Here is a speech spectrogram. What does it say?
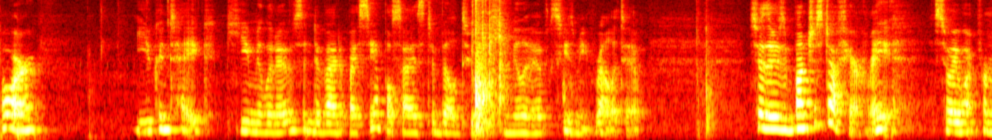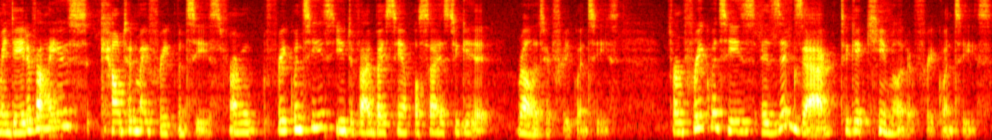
or you can take cumulatives and divide it by sample size to build to a cumulative, excuse me, relative. So there's a bunch of stuff here, right? So I went from my data values, counted my frequencies. From frequencies, you divide by sample size to get relative frequencies. From frequencies, I zigzag to get cumulative frequencies.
